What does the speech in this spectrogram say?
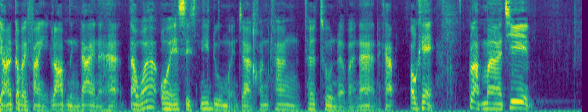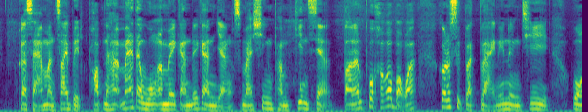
ย้อนกลับไปฟังอีกรอบหนึ่งได้นะฮะ แต่ว่า Oasis นี่ดูเหมือนจะค่อนข้างเทิดทูนเนวาน่านะครับ โอเค กลับมาที่กระแสหมันไส้บริดพ็อปนะฮะ แม้แต่วงอเมริกันด้วยกันอย่าง Smashing Pumpkins เนี่ย ตอนนั้นพวกเขาก็บอกว่าก็รู้สึกแปลกๆนิดนึงที่วง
